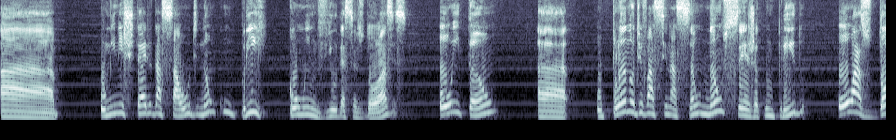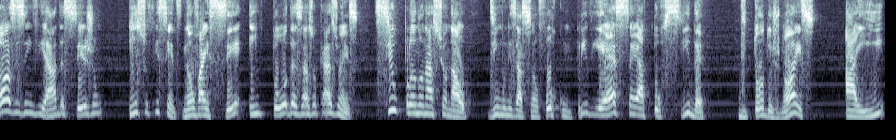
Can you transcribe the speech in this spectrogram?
a, o Ministério da Saúde não cumprir com o envio dessas doses, ou então a, o plano de vacinação não seja cumprido, ou as doses enviadas sejam insuficientes. Não vai ser em todas as ocasiões. Se o Plano Nacional de Imunização for cumprido, e essa é a torcida de todos nós, aí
